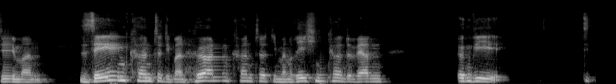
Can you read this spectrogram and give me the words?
die man sehen könnte, die man hören könnte, die man riechen könnte, werden irgendwie, die,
